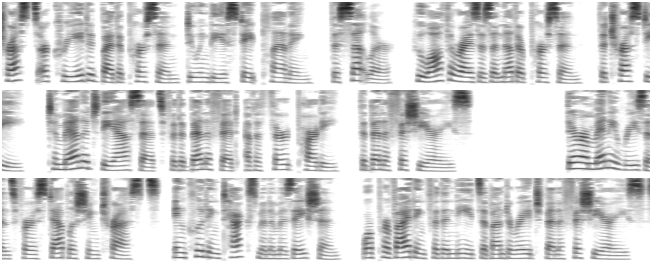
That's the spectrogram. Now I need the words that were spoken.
trusts are created by the person doing the estate planning, the settlor, who authorizes another person, the trustee, to manage the assets for the benefit of a third party, the beneficiaries. There are many reasons for establishing trusts, including tax minimization, or providing for the needs of underage beneficiaries.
